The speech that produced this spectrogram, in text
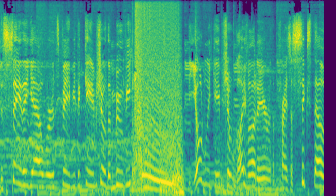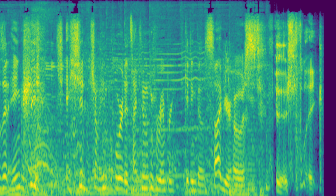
to Say the Yeah Words, baby, the game show, the movie. The only game show live on air with a prize of 6,000 angry Asian giant hornets. I don't remember getting those. I'm your host. Fishflake.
